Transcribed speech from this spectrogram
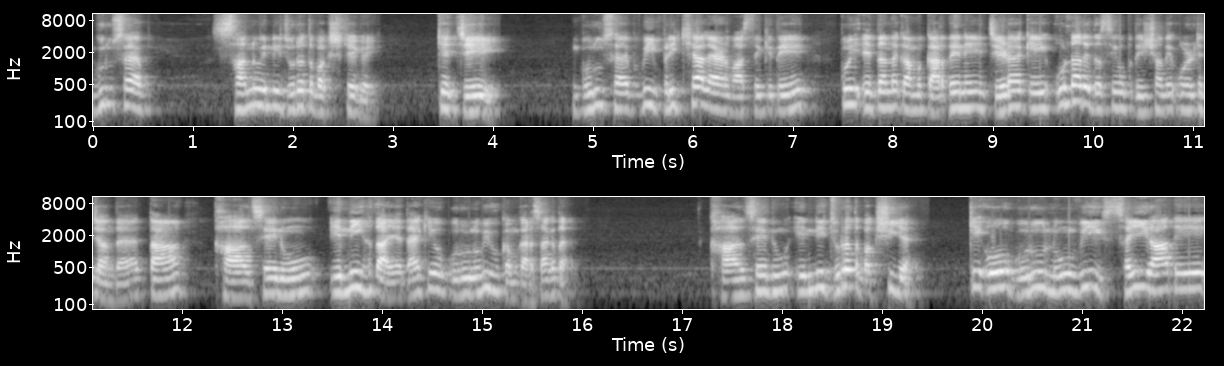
ਗੁਰੂ ਸਾਹਿਬ, ਸਾਨੂੰ ਇੰਨੀ ਜ਼ਰੂਰਤ ਬਖਸ਼ ਕੇ ਗਏ। ਕਿ ਜੇ ਗੁਰੂ ਸਾਹਿਬ ਵੀ ਪ੍ਰੀਖਿਆ ਲੈਣ ਵਾਸਤੇ ਕਿਤੇ ਕੋਈ ਇਦਾਂ ਦਾ ਕੰਮ ਕਰਦੇ ਨੇ, ਜਿਹੜਾ ਕਿ ਉਹਨਾਂ ਦੇ ਦੱਸੇ ਉਪਦੇਸ਼ਾਂ ਦੇ ਉਲਟ ਜਾਂਦਾ ਹੈ, ਤਾਂ ਖਾਲਸੇ ਨੂੰ ਇੰਨੀ ਹਦਾਇਤ ਹੈ ਕਿ ਉਹ ਗੁਰੂ ਨੂੰ ਵੀ ਹੁਕਮ ਕਰ ਸਕਦਾ ਹੈ। ਖਾਲਸੇ ਨੂੰ ਇੰਨੀ ਜ਼ਰੂਰਤ ਬਖਸ਼ੀ ਹੈ ਕਿ ਉਹ ਗੁਰੂ ਨੂੰ ਵੀ ਸਹੀ ਰਾਹ ਤੇ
